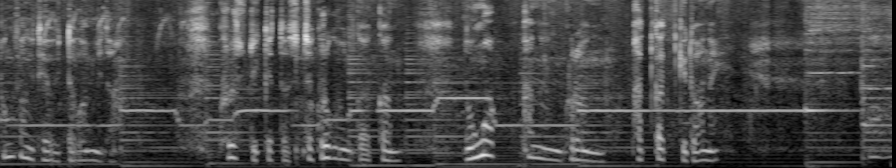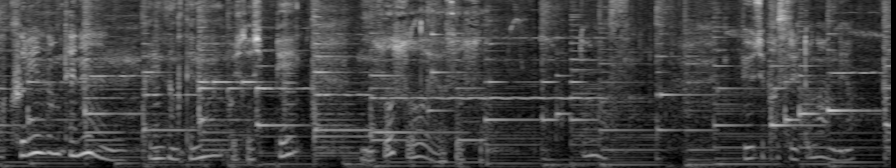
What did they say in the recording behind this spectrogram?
형성이 되어 있다고 합니다. 그럴 수도 있겠다. 진짜 그러고 보니까 약간 농업하는 그런 밭 같기도 하네. 어, 그린 상태는 그린 상태는 보시다시피 음, 소스예요 소스. 또 나왔어. 뮤직 파슬리 또 나왔네요.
